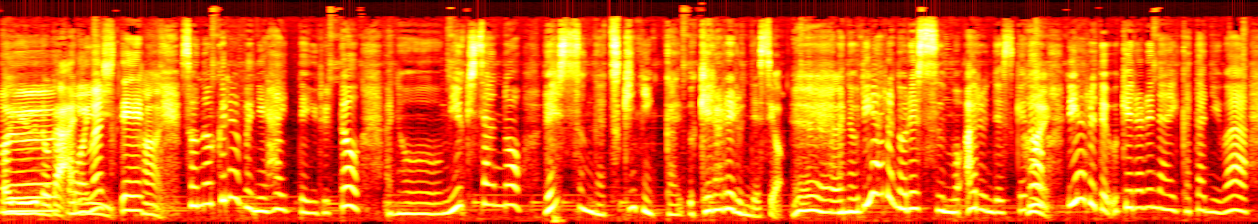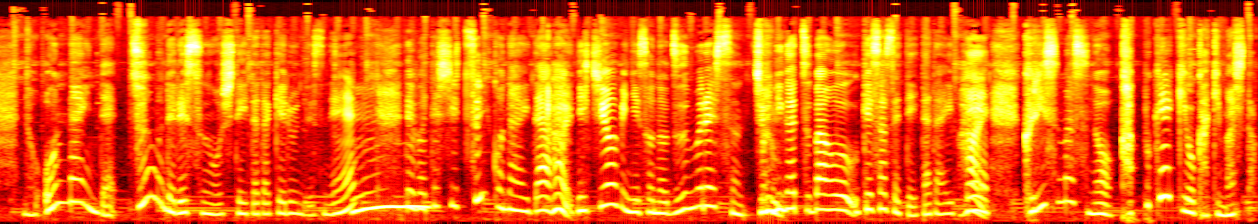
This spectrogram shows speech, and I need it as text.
というのがありまして、いいはい。そのクラブに入っているとあのみゆきさんのレッスンが月に1回受けられるんですよ。あのリアルのレッスンもあるんですけど、はい。リアルで受けられない方にはオンラインで Zoom でレッスンをしていただけるんですね。で私ついこの間、はい。日曜日にその Zoom レッスン12月版を受けさせていただいて、はい。クリスマスのカップケーキを描きました。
